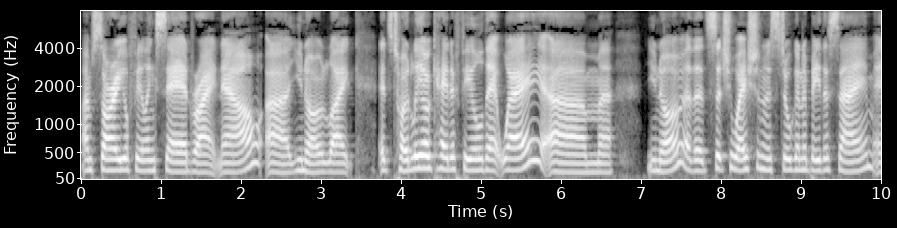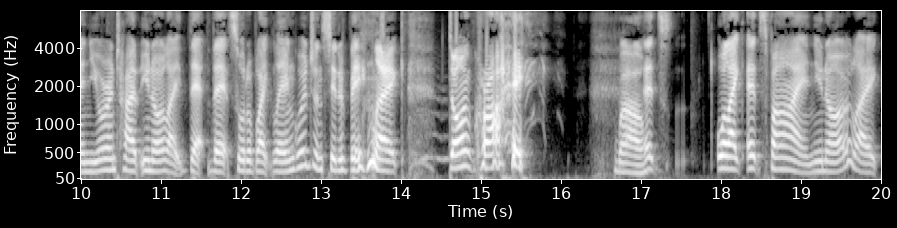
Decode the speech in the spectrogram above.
I'm sorry you're feeling sad right now. Uh, you know, like it's totally okay to feel that way. Um you know the situation is still going to be the same and you're entitled you know like that that sort of like language instead of being like don't cry Wow. it's well like it's fine you know like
